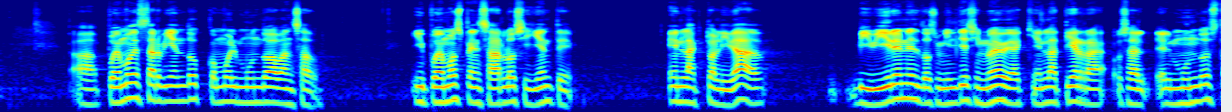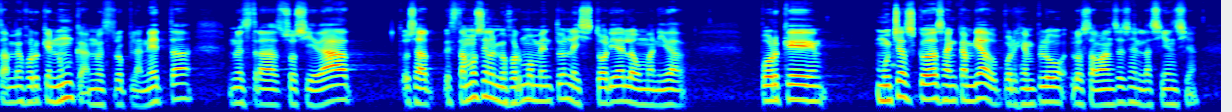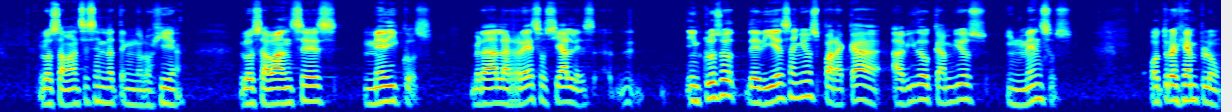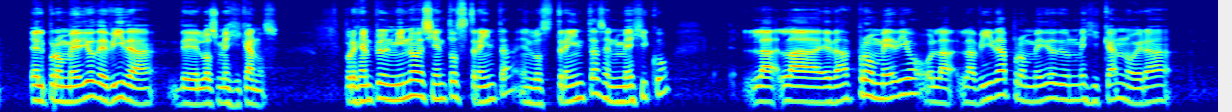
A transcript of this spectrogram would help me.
Ah, podemos estar viendo cómo el mundo ha avanzado y podemos pensar lo siguiente, en la actualidad vivir en el 2019 aquí en la Tierra, o sea, el mundo está mejor que nunca, nuestro planeta, nuestra sociedad, o sea, estamos en el mejor momento en la historia de la humanidad, porque muchas cosas han cambiado, por ejemplo, los avances en la ciencia, los avances en la tecnología, los avances médicos, ¿verdad? Las redes sociales, incluso de 10 años para acá ha habido cambios inmensos. Otro ejemplo, el promedio de vida de los mexicanos. Por ejemplo, en 1930, en los 30 en México, la, edad promedio o la, vida promedio de un mexicano era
